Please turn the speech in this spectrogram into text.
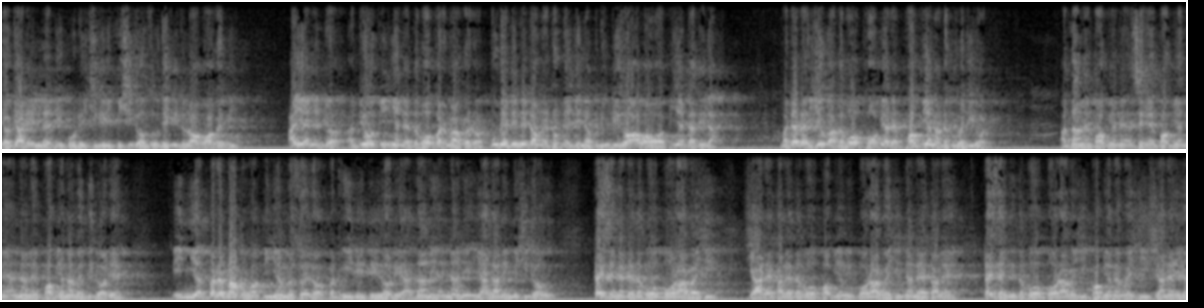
ယောက်ျားလေးလက်တွေကိုယ်တွေခြေတွေမရှိတော့ဆိုဒိဋ္ဌိတလောကွာခဲ့ပြီ အဲ့ရနေပြောအပြောပြင်းညက်တဲ့သဘောပရမတ်ကတော့ပူတယ်တင်းနဲ့တောင်းနဲ့ထုံနေခြင်းနဲ့ဘလူဒီသောအဝါဝပြင်းရတတ်သေးလားမတတ်တဲ့ရုပ်ကသဘောဖော်ပြတဲ့ဖောက်ပြန်တာတခုပဲကြည့်တော့တယ်အတန်လည်းဖောက်ပြန်တယ်အစင်းလည်းဖောက်ပြန်တယ်အနံလည်းဖောက်ပြန်တာပဲသိတော့တယ်ပညာပရမတ်ပေါ်မှာပညာမဆွဲတော့ပထဝီတွေဒေသောတွေအတန်နဲ့အနံ့တွေရတာတွေမရှိတော့ဘူးတိုက်ဆိုင်တဲ့သဘောပေါ်တာပဲရှိကြားတဲ့ခါလဲသဘောဖောက်ပြန်ပြီးပေါ်တာပဲရှိနားတဲ့ခါလဲတိုက်ဆိုင်ပြီးသဘောပေါ်တာပဲရှိဖောက်ပြန်တာပဲရှိရှာနေရ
